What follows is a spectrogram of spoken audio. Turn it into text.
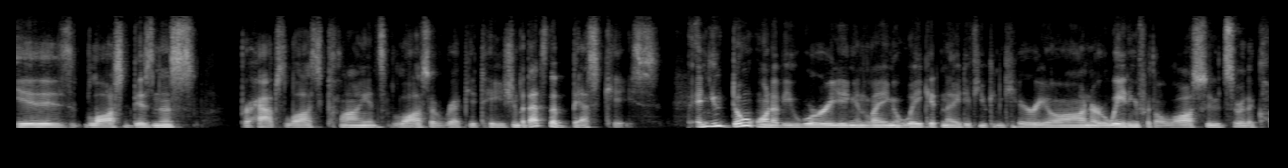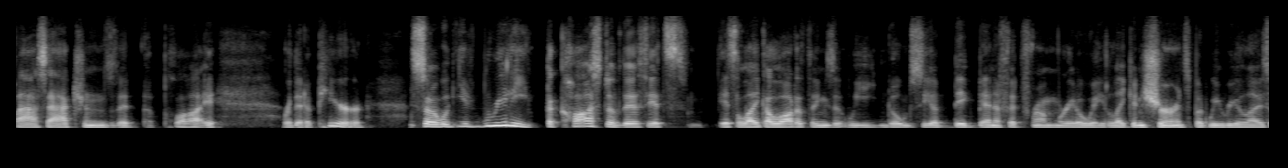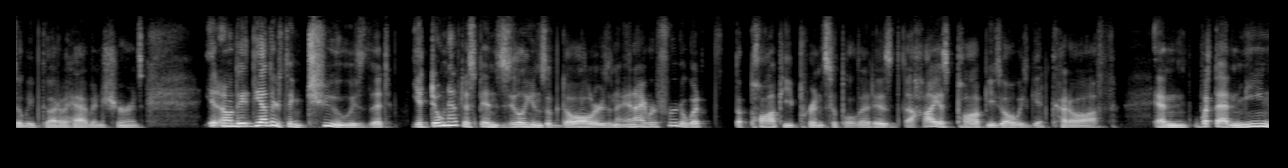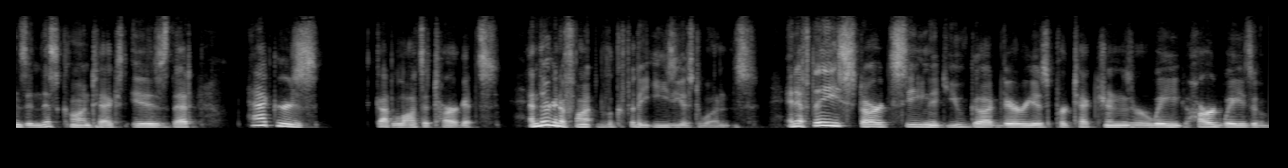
is lost business, perhaps lost clients, loss of reputation, but that's the best case. And you don't want to be worrying and laying awake at night if you can carry on or waiting for the lawsuits or the class actions that apply or that appear. So you really the cost of this it's it's like a lot of things that we don't see a big benefit from right away like insurance but we realize that we've got to have insurance. You know the, the other thing too is that you don't have to spend zillions of dollars and, and I refer to what the poppy principle that is the highest poppies always get cut off. And what that means in this context is that hackers got lots of targets and they're going to find, look for the easiest ones. And if they start seeing that you've got various protections or way, hard ways of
